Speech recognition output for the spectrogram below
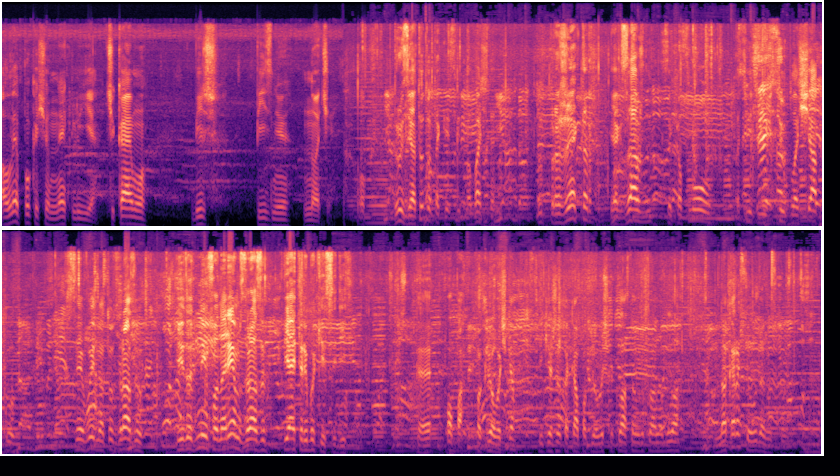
але поки що не клює. Чекаємо більш пізньої ночі. Оп. Друзі, а тут отаке світло, бачите? Тут прожектор, як завжди, це кафлоу, освітлює всю площадку. Все видно, тут зразу під одним фонарем зразу 5 рибаків сидить. Е, опа, покльовочка. Тільки що така покльовочка класна у Руслана була. На карасьову навіть скажу.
